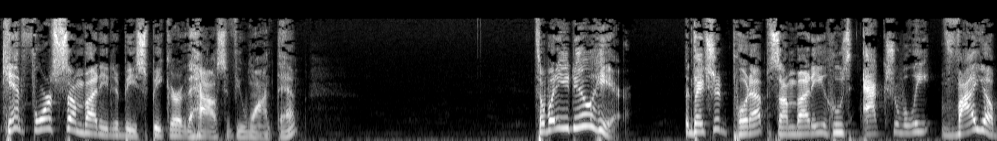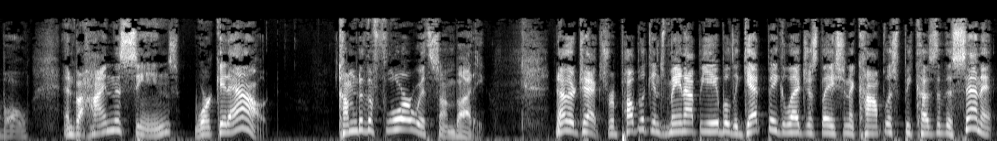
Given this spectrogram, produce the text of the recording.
Can't force somebody to be Speaker of the House if you want them. So what do you do here? They should put up somebody who's actually viable and behind the scenes work it out. Come to the floor with somebody. Another text Republicans may not be able to get big legislation accomplished because of the Senate,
